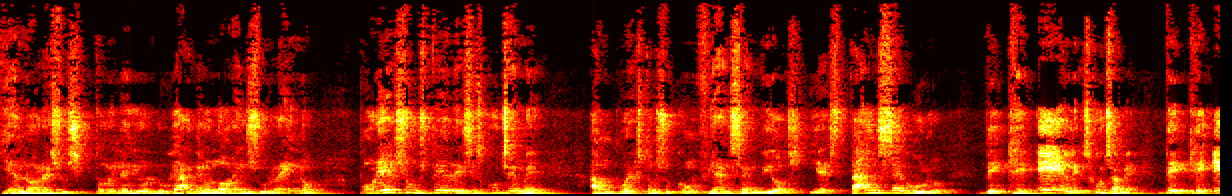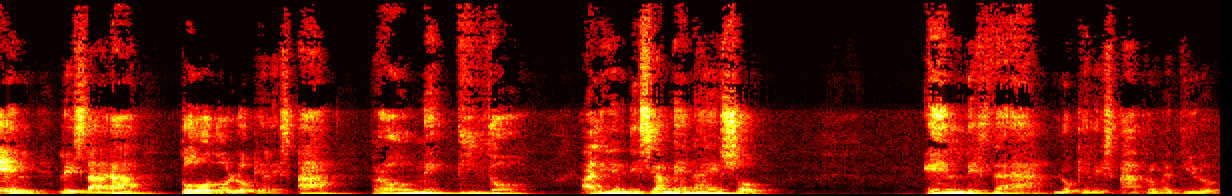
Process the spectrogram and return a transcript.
quien lo resucitó y le dio un lugar de honor en su reino. Por eso ustedes, escúchenme, han puesto su confianza en Dios y están seguros de que Él, escúchame, de que Él les dará todo lo que les ha prometido. Alguien dice amén a eso. Él les dará lo que les ha prometido.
